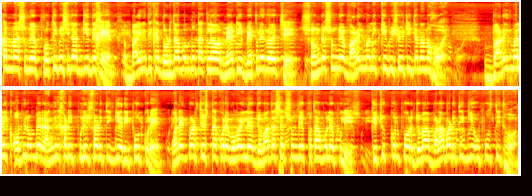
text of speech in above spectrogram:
কান্না শুনে প্রতিবেশীরা গিয়ে দেখেন, বাইরে থেকে দরজা বন্ধ থাকলেও মেয়েটি ভেতরে রয়েছে। সঙ্গে সঙ্গে বাড়ির মালিককে বিষয়টি জানানো হয়। বাড়ির মালিক অবিলম্বে রাঙ্গিরখাড়ি পুলিশ ফাঁড়িতে গিয়ে রিপোর্ট করেন। অনেকবার চেষ্টা করে মোবাইলে জবা দাসের সঙ্গে কথা বলে পুলিশ। কিছুক্ষণ পর জবা বাড়াবাড়িতে গিয়ে উপস্থিত হন।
